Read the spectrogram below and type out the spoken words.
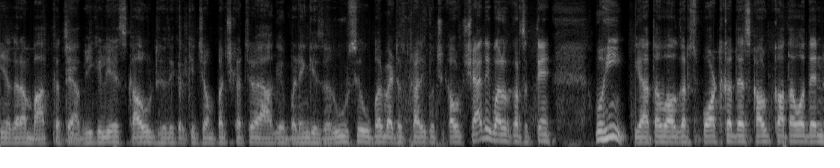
अगर हम बात करते हैं अभी के लिए स्काउट लेकर के जंप पंच करते हुए आगे बढ़ेंगे ज़रूर से ऊपर बैठे खिलाड़ी को चेकआउट शायद एक बार कर सकते हैं। वहीं या तो वो अगर स्पॉट करता है स्काउट का हुआ देन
